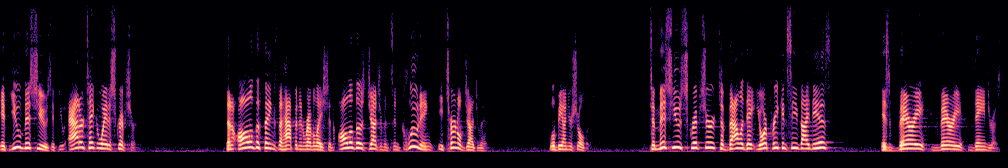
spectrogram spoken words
If you misuse, if you add or take away to Scripture, then all of the things that happen in Revelation, all of those judgments, including eternal judgment, will be on your shoulders. To misuse Scripture to validate your preconceived ideas is very, very dangerous.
